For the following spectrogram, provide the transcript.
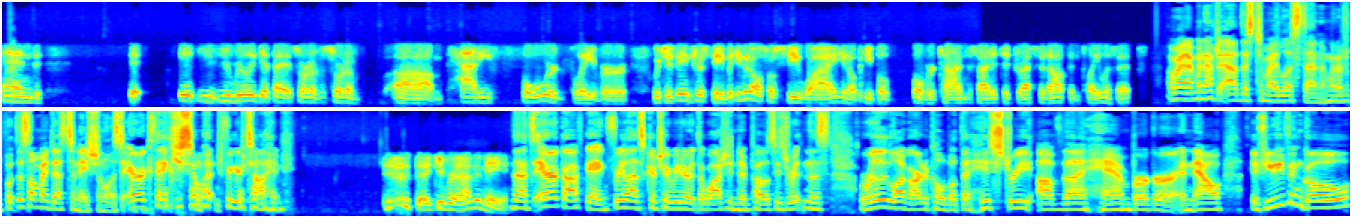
and it it you, you really get that sort of sort of um, patty forward flavor, which is interesting. But you could also see why you know people over time decided to dress it up and play with it. All right, I'm going to have to add this to my list. Then I'm going to have to put this on my destination list. Eric, thank you so much for your time. Thank you for having me. That's Eric Ofgang, freelance contributor at the Washington Post. He's written this really long article about the history of the hamburger. And now, if you even go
